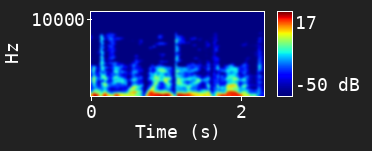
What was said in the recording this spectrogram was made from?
Interviewer, what are you doing at the moment?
